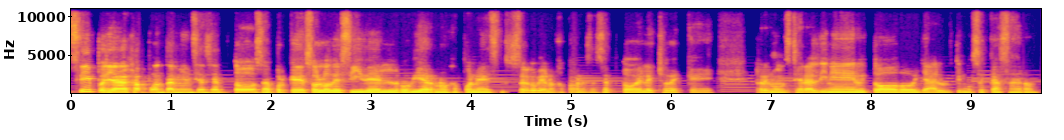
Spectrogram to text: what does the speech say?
Sí, pues ya Japón también se aceptó, o sea, porque eso lo decide el gobierno japonés, entonces el gobierno japonés aceptó el hecho de que renunciara al dinero y todo, ya al último se casaron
